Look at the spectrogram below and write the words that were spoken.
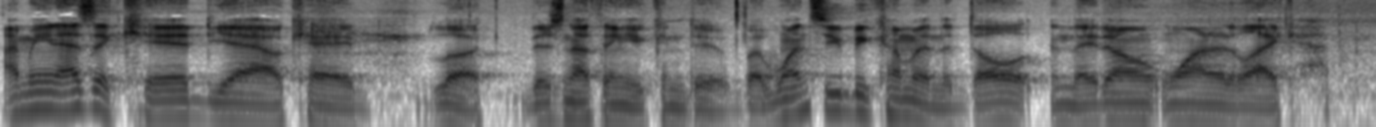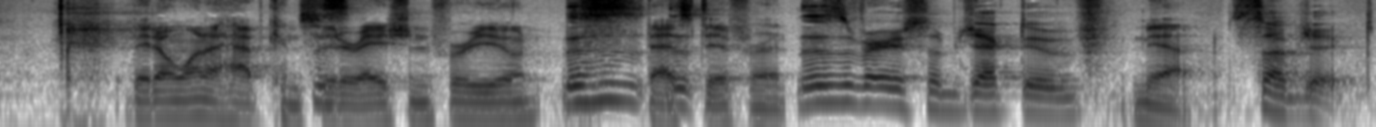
I mean, as a kid, yeah, okay, look, there's nothing you can do. But once you become an adult and they don't want to like, they don't want to have consideration for you, This is that's this, different. This is a very subjective Yeah. subject.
